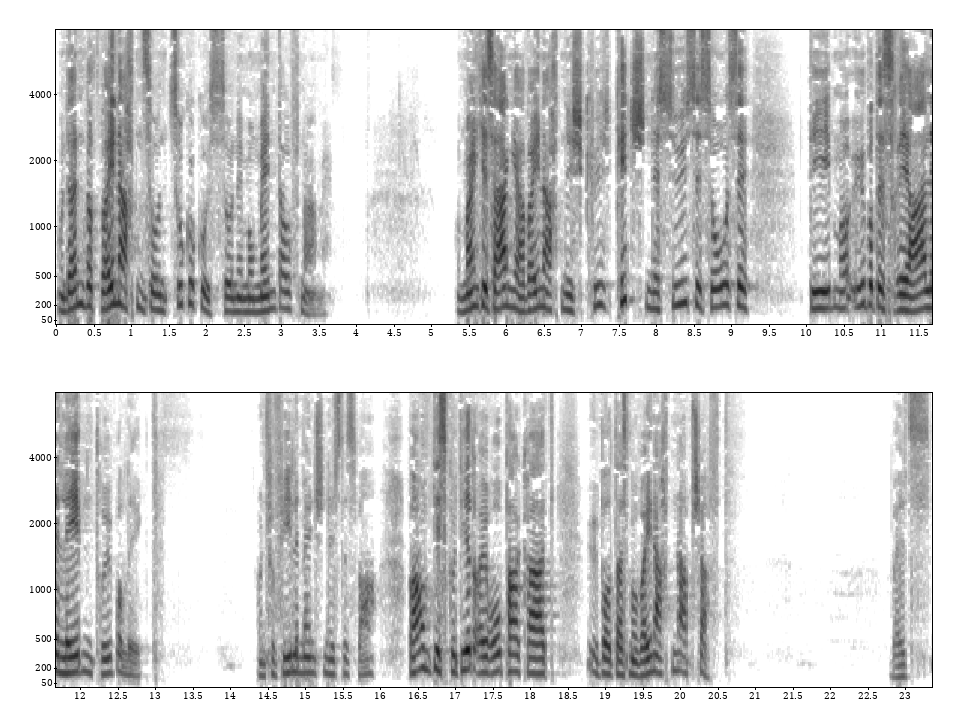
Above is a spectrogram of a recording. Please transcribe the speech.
Und dann wird Weihnachten so ein Zuckerguss, so eine Momentaufnahme. Und manche sagen ja, Weihnachten ist Kitsch, eine süße Soße, die man über das reale Leben drüber legt. Und für viele Menschen ist das wahr. Warum diskutiert Europa gerade über, dass man Weihnachten abschafft? Weil es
